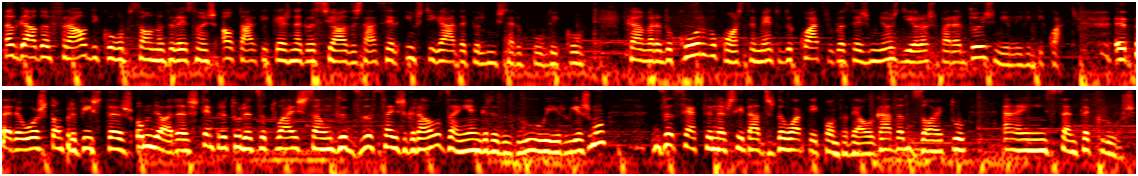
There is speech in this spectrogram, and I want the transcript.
Alegada fraude e corrupção nas eleições autárquicas na Graciosa está a ser investigada pelo Ministério Público. Câmara do Corvo com orçamento de 4,6 milhões de euros para 2024. Eh, para hoje estão previstas, ou melhor, as temperaturas atuais são de 16 graus em Angra do Heroísmo, 17 nas cidades da Horta e Ponta Delgada, 18 em Santa Cruz.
